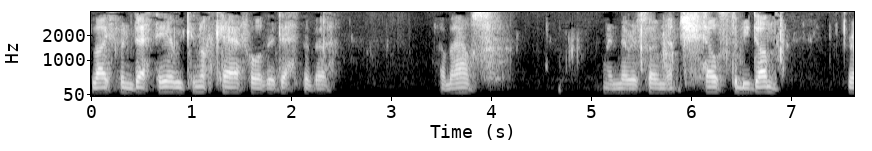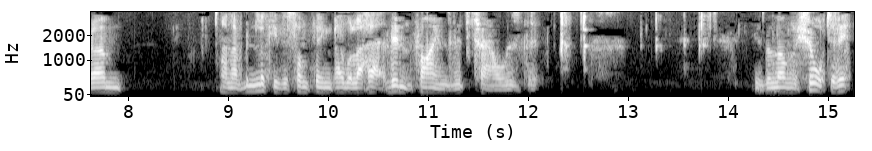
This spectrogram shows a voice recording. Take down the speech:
life and death here. We cannot care for the death of a, a mouse when there is so much else to be done. Um, and I've been looking for something. Well, I didn't find the trowel. Is the the long and short of it.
